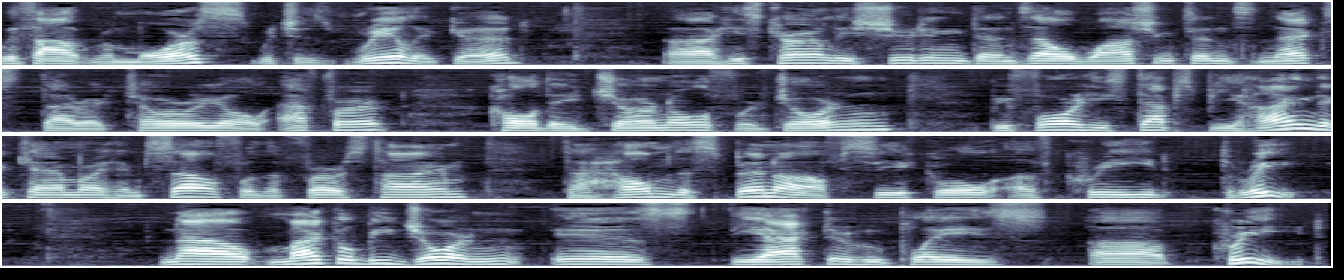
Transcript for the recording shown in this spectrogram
Without Remorse, which is really good, uh, he's currently shooting Denzel Washington's next directorial effort called A Journal for Jordan before he steps behind the camera himself for the first time to helm the spin off sequel of Creed 3. Now, Michael B. Jordan is the actor who plays uh, Creed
